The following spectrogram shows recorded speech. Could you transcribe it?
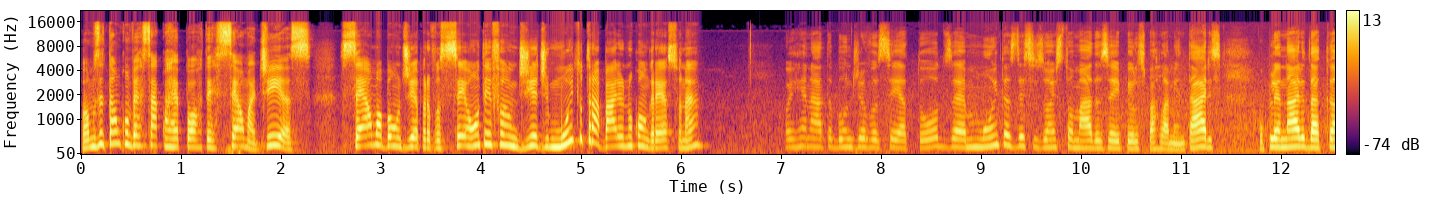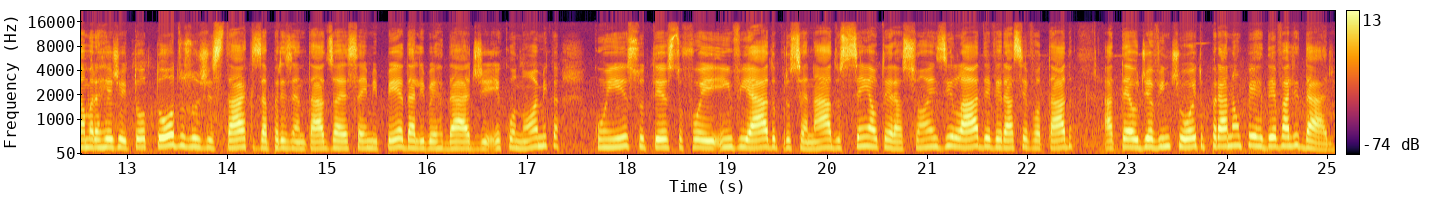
Vamos então conversar com a repórter Selma Dias. Selma, bom dia para você. Ontem foi um dia de muito trabalho no Congresso, né? Oi, Renata, bom dia a você e a todos. É, muitas decisões tomadas aí pelos parlamentares. O plenário da Câmara rejeitou todos os destaques apresentados a essa MP da Liberdade Econômica. Com isso, o texto foi enviado para o Senado sem alterações e lá deverá ser votado até o dia 28 para não perder validade.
